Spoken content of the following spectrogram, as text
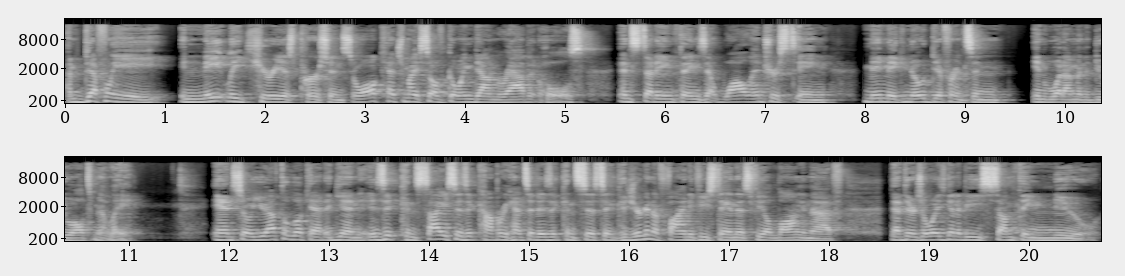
I'm definitely a innately curious person. So I'll catch myself going down rabbit holes and studying things that while interesting may make no difference in in what I'm going to do ultimately. And so you have to look at again, is it concise? Is it comprehensive? Is it consistent? Because you're going to find if you stay in this field long enough that there's always going to be something new.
